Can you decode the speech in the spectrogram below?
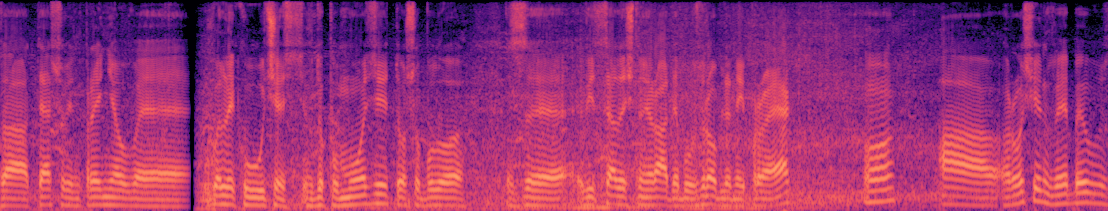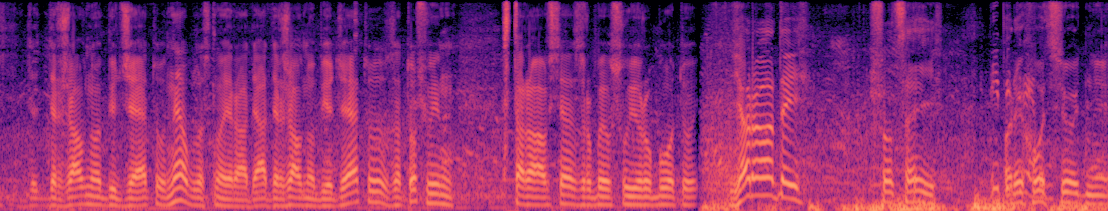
за те, що він прийняв е, велику участь в допомозі, то що було з від селищної ради був зроблений проект. О, а гроші він вибив з державного бюджету, не обласної ради, а державного бюджету за те, що він старався, зробив свою роботу. Я радий, що цей переход сьогодні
